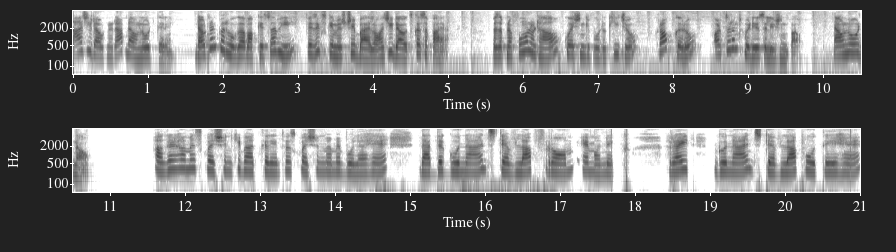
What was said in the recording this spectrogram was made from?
आज ही डाउटनेट ऐप डाउनलोड करें। डाउटनेट पर होगा अब आपके सभी फिजिक्स केमिस्ट्री बायोलॉजी डाउट्स का सफाया। बस अपना फ़ोन उठाओ क्वेश्चन की फ़ोटो खींचो क्रॉप करो और तुरंत वीडियो सोल्यूशन पाओ। डाउनलोड नाउ अगर हम इस क्वेश्चन की बात करें तो इस क्वेश्चन में हमें बोला है that the gonads develop from amniotic right gonads develop होते हैं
